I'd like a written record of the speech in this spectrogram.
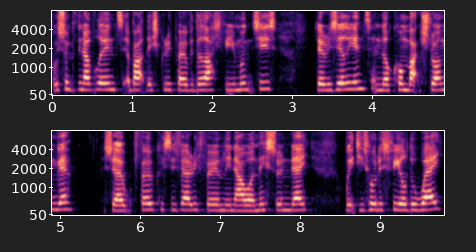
But something I've learned about this group over the last few months is they're resilient and they'll come back stronger. So focus is very firmly now on this Sunday, which is Huddersfield away.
